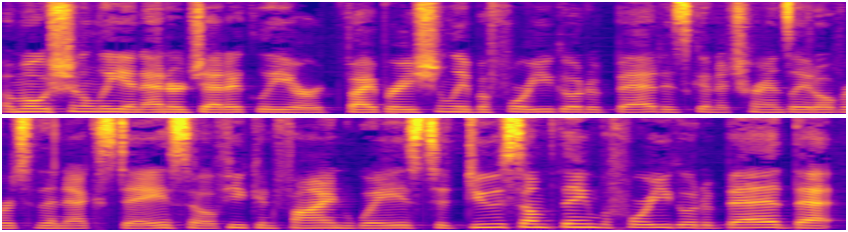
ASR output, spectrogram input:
emotionally and energetically or vibrationally before you go to bed is going to translate over to the next day. So if you can find ways to do something before you go to bed that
